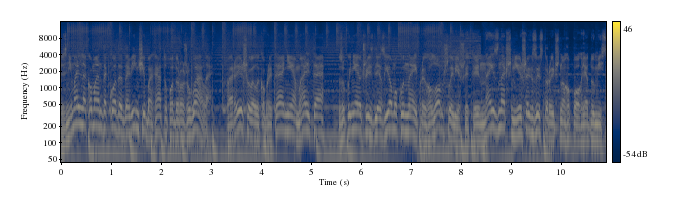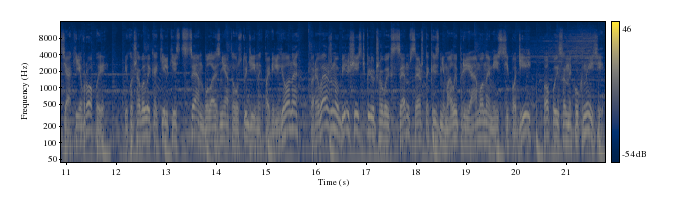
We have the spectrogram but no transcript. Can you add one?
Знімальна команда Кода да Вінчі багато подорожувала: Париж, Великобританія, Мальта, зупиняючись для зйомок у найприголомшливіших і найзначніших з історичного погляду місцях Європи. І хоча велика кількість сцен була знята у студійних павільйонах, переважну більшість ключових сцен все ж таки знімали прямо на місці подій, описаних у книзі.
